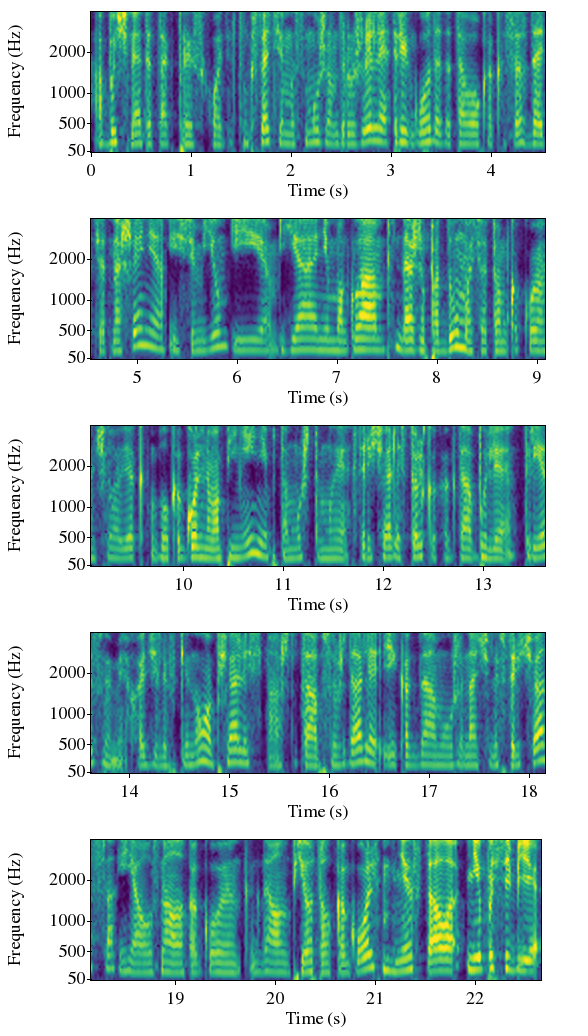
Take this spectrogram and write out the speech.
Обычно это так происходит. Кстати, мы с мужем дружили три года до того, как создать отношения и семью, и я не могла даже подумать о том, какой он человек в алкогольном опьянении, потому что мы встречались только когда были трезвыми, ходили в кино, общались, а, что-то обсуждали, и когда мы уже начали встречаться, я узнала, какой он, когда он пьет алкоголь, мне стало не по себе.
